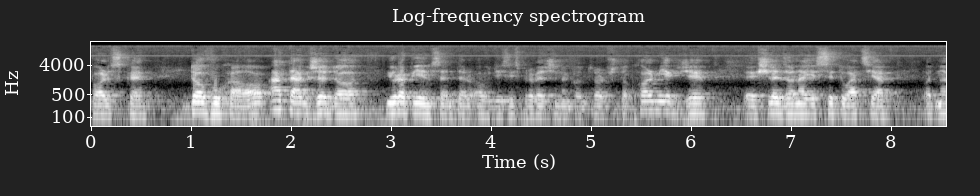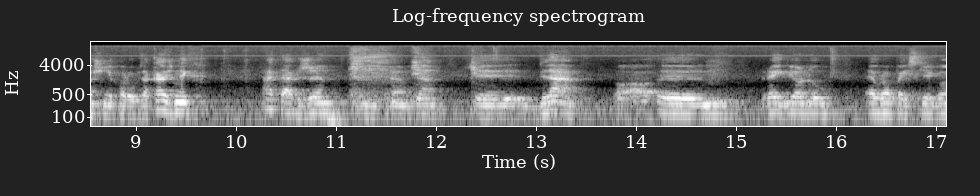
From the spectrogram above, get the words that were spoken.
Polskę do WHO, a także do European Center of Disease Prevention and Control w Sztokholmie, gdzie śledzona jest sytuacja odnośnie chorób zakaźnych, a także prawda, dla regionu europejskiego,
